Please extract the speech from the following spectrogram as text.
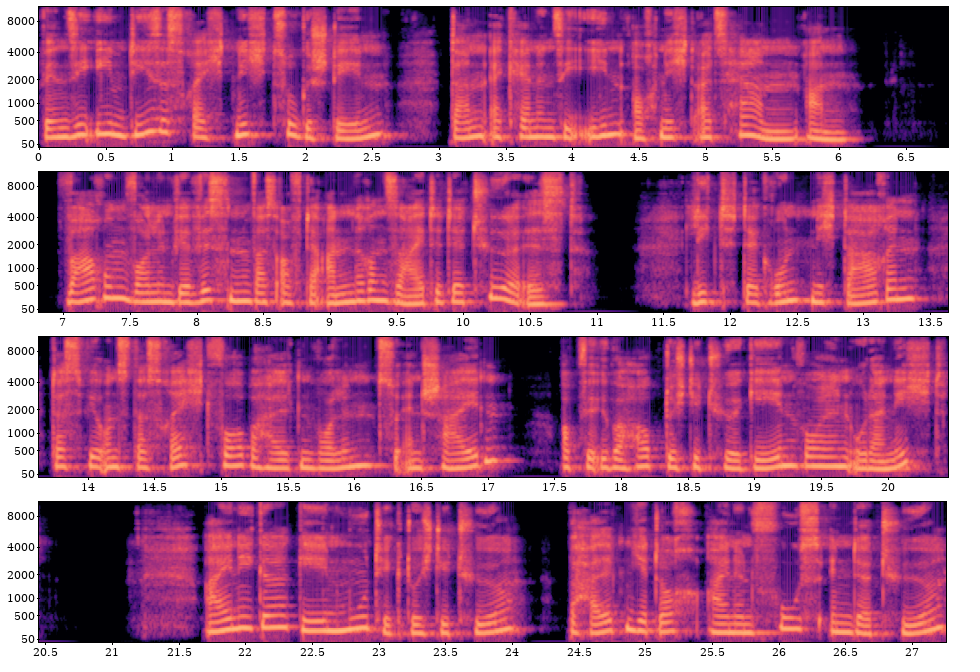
Wenn Sie ihm dieses Recht nicht zugestehen, dann erkennen Sie ihn auch nicht als Herrn an. Warum wollen wir wissen, was auf der anderen Seite der Tür ist? Liegt der Grund nicht darin, dass wir uns das Recht vorbehalten wollen, zu entscheiden, ob wir überhaupt durch die Tür gehen wollen oder nicht. Einige gehen mutig durch die Tür, behalten jedoch einen Fuß in der Tür,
